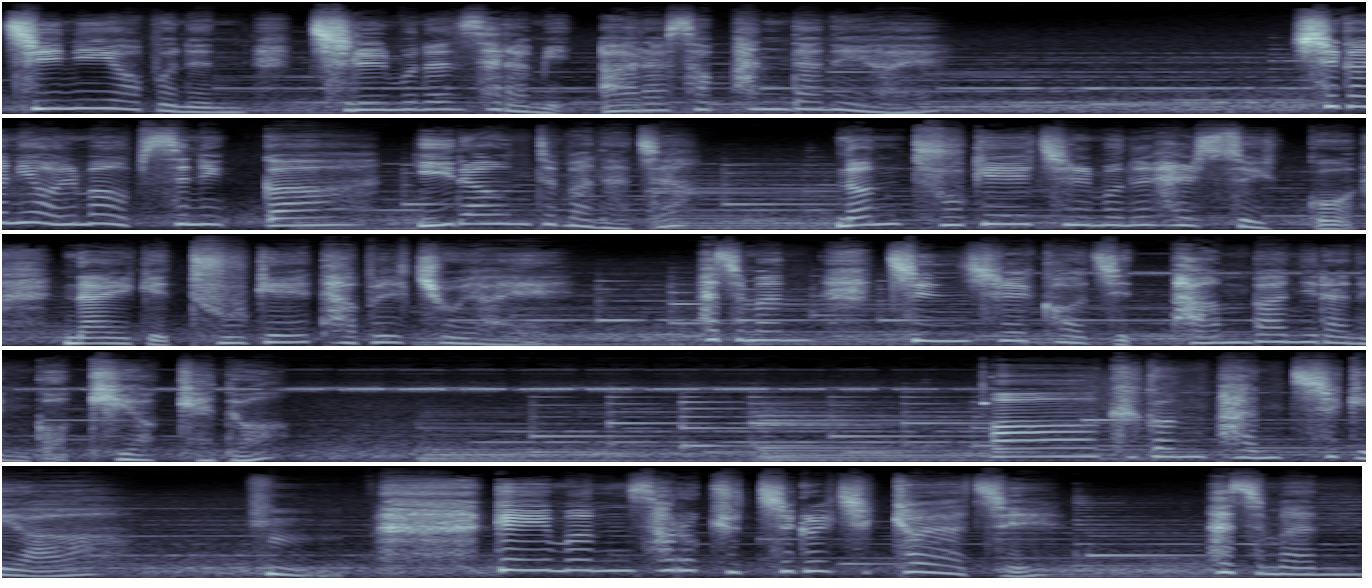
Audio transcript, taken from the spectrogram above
진위 여부는 질문한 사람이 알아서 판단해야 해. 시간이 얼마 없으니까 2라운드만 하자. 넌 두 개의 질문을 할 수 있고 나에게 두 개의 답을 줘야 해. 하지만 진실 거짓 반반이라는 거 기억해둬. 아, 그건 반칙이야. 흠, 게임은 서로 규칙을 지켜야지. 하지만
